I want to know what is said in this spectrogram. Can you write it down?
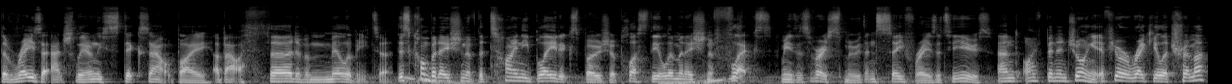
the razor actually only sticks out by about a third of a millimeter. This combination of the tiny blade exposure plus the elimination of flex means it's a very smooth and safe razor to use. And I've been enjoying it. If you're a regular trimmer,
